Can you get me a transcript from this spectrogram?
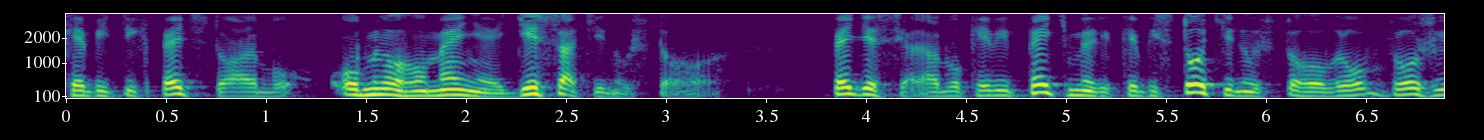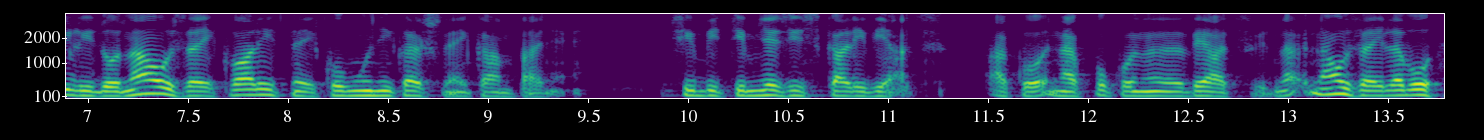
keby tých 500 alebo o mnoho menej, desatinu z toho, 50, alebo keby 5 miliónov, keby stotinu z toho vložili do naozaj kvalitnej komunikačnej kampane, či by tým nezískali viac, ako napokon viac. Na, naozaj, lebo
